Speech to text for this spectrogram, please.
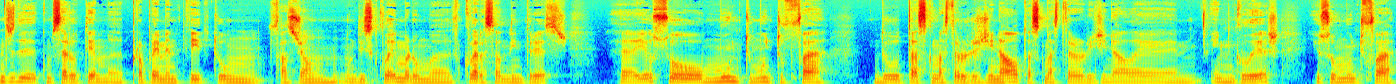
Antes de começar o tema propriamente dito, um, faço já um, um, disclaimer, uma declaração de interesses. Uh, eu sou muito, muito fã do Taskmaster original. O Taskmaster original é em inglês. Eu sou muito fã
